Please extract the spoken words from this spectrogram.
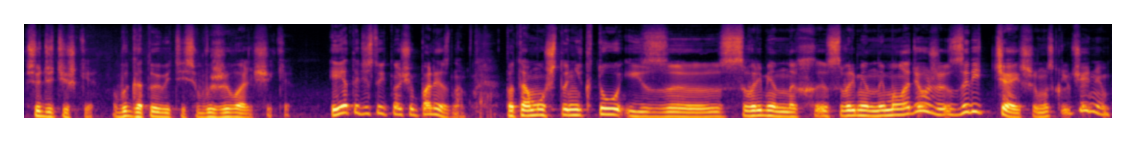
все, детишки, вы готовитесь выживальщики. И это действительно очень полезно, потому что никто из э, современных, современной молодежи, за редчайшим исключением,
